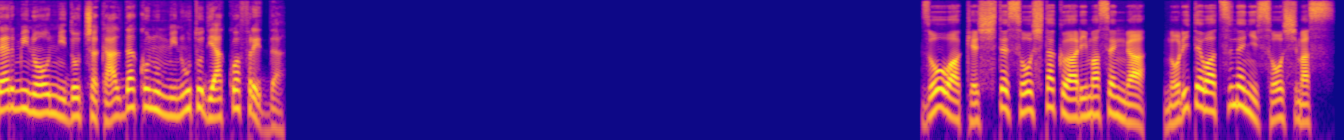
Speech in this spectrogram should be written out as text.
Termino ogni doccia calda con un minuto di acqua fredda. 象は決してそうしたくありませんが、乗り手は常にそうします。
